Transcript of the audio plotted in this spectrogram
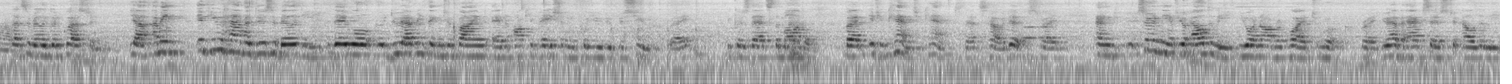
Um, That's a really good question. Yeah, I mean, if you have a disability, they will do everything to find an occupation for you to pursue, right? Because that's the model. But if you can't, you can't. That's how it is, right? And certainly if you're elderly, you are not required to work, right? You have access to elderly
